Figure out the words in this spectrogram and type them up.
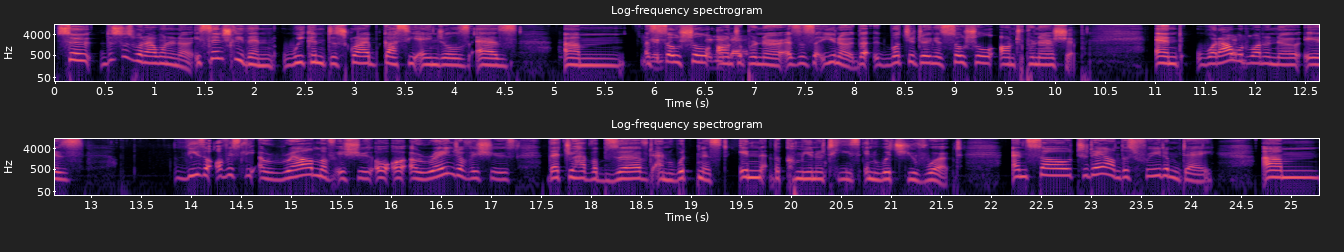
so this is what i want to know essentially then we can describe Kasi angels as um, a social it is that. entrepreneur as a, you know that what you're doing is social entrepreneurship and what i would want to know is these are obviously a realm of issues or, or a range of issues that you have observed and witnessed in the communities in which you've worked. And so today on this Freedom Day, um,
